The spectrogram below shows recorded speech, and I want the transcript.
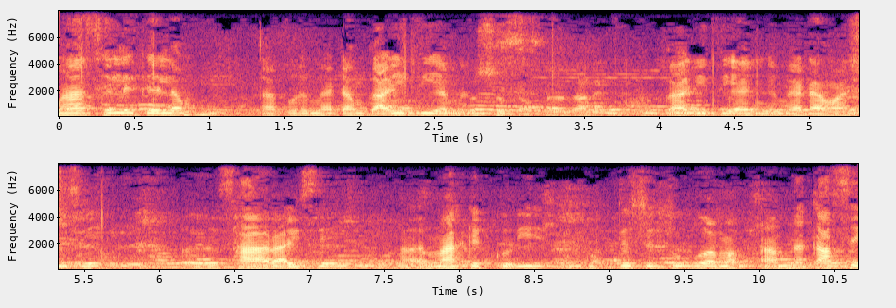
মা ছেলে গেলাম, তারপরে ম্যাডাম গাড়ি দিয়ে গাড়ি দিয়ে এনে ম্যাডাম আসছে স্যার আইসে মার্কেট করি, ঘুরতেছে। তবু আমার আমরা কাছে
